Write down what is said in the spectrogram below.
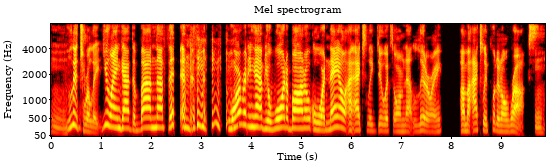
mm. Literally. You ain't got to buy nothing. you already have your water bottle, or now I actually do it so I'm not littering. Um, I actually put it on rocks Mm.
